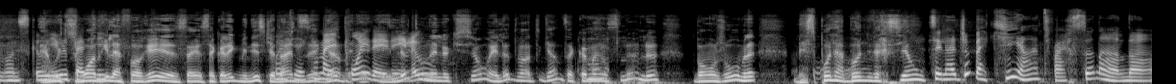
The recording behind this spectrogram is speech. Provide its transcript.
où mon discours? Ah Il est où oui, le tu vois André papier? Laforêt, sa, sa collègue ministre, qui a Oui, de qui à regarde, point elle, elle là, là. ton allocution, elle est là devant, regarde, ça commence là, là. Bonjour. Mais, mais c'est pas la bonne version. C'est la job à qui, hein, de faire ça dans, dans,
